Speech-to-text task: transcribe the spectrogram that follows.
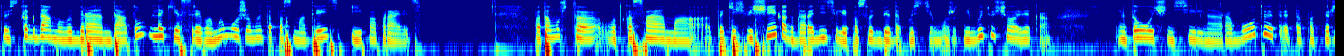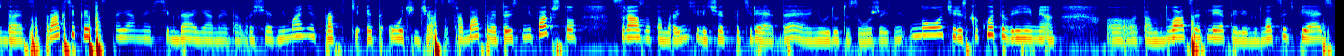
То есть, когда мы выбираем дату для кесарева, мы можем это посмотреть и поправить. Потому что вот касаемо таких вещей, когда родителей по судьбе, допустим, может не быть у человека, это очень сильно работает, это подтверждается практикой постоянной всегда, я на это обращаю внимание, в практике это очень часто срабатывает. То есть не факт, что сразу там родители человек потеряет, да, и они уйдут из его жизни, но через какое-то время, э, там в 20 лет или в 25,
